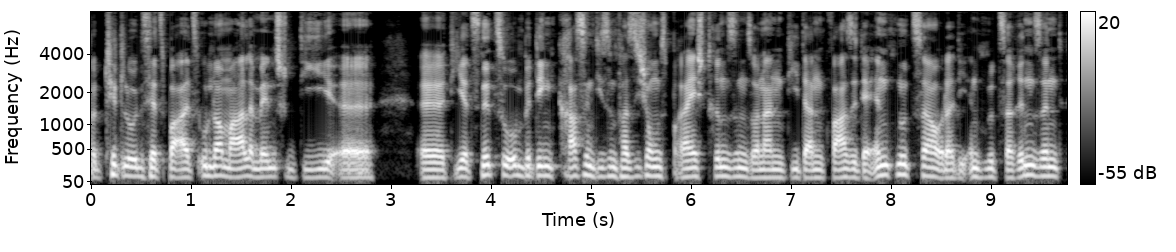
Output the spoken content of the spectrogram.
betitel uns jetzt mal als unnormale Menschen, die, äh, äh, die jetzt nicht so unbedingt krass in diesem Versicherungsbereich drin sind, sondern die dann quasi der Endnutzer oder die Endnutzerin sind,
